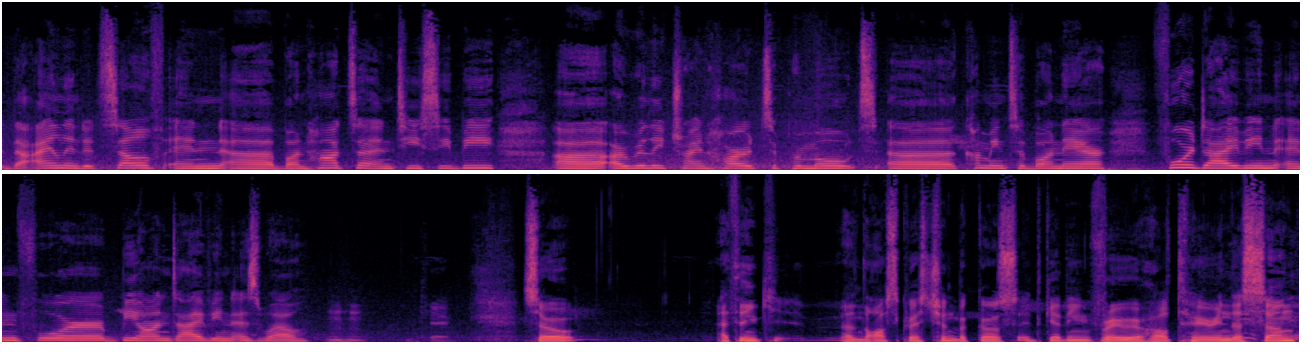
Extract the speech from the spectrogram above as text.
the island itself, and uh, Bonhata and TCB uh, are really trying hard to promote uh, coming to Bonaire for diving and for beyond diving as well. Mm-hmm. Okay. So I think a last question because it's getting very hot here in the sun,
